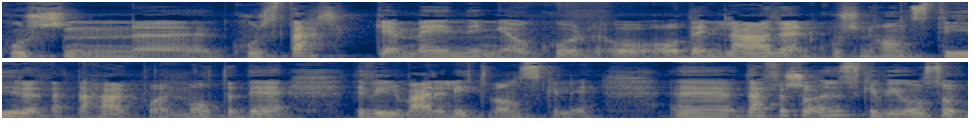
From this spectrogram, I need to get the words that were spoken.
hvordan, eh, hvor sterke meninger og, hvor, og, og, den læreren, hvordan han styrer dette her på en måte, det, det vil være litt vanskelig. Eh, derfor så ønsker vi også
